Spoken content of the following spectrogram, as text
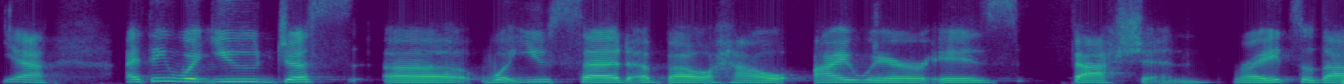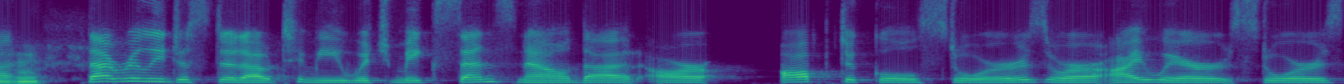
Yeah. I think what you just uh what you said about how eyewear is fashion, right? So that Mhm. that really just stood out to me, which makes sense now that our optical stores or eyewear stores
